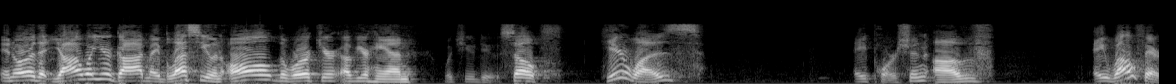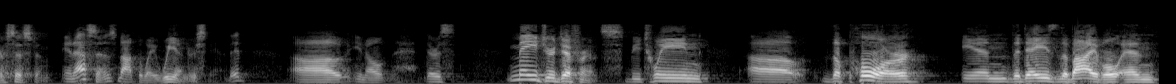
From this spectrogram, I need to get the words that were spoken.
in order that Yahweh your God may bless you in all the work of your hand which you do. So, here was a portion of a welfare system, in essence, not the way we understand it. Uh, you know, there's major difference between uh, the poor in the days of the Bible and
